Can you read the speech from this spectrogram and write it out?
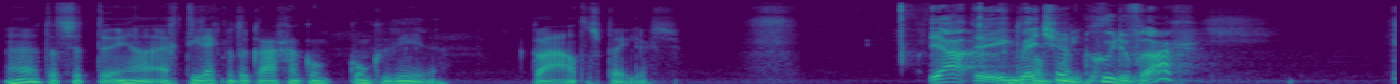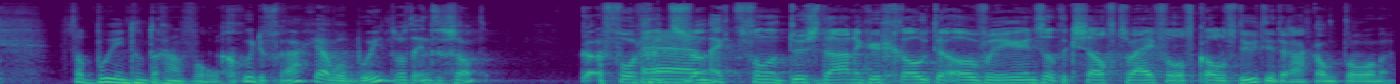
hè, dat ze het, eh, ja, echt direct met elkaar gaan con- concurreren. Qua aantal spelers. Ja, ik weet je, boeiend. goede vraag. Wel boeiend om te gaan volgen. Goede vraag. Ja, wat boeiend, wat interessant. Fortnite is wel Ehm. echt van een dusdanige grootte overigens dat ik zelf twijfel of Call of Duty eraan kan tonen.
